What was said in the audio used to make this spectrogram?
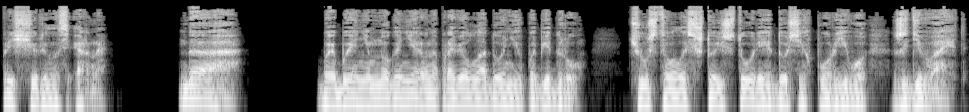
прищурилась Эрна. Да. ББ немного нервно провел ладонью по бедру. Чувствовалось, что история до сих пор его задевает.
